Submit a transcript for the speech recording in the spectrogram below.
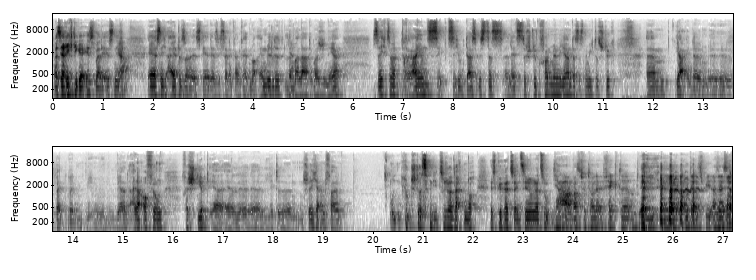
was ja richtiger ist, weil er ist nicht, ja. er ist nicht eitel, sondern er ist der, der sich seine Krankheit nur einbildet, Le ja. Malade Imaginaire. 1673 und das ist das letzte Stück von Melier und das ist nämlich das Stück, ähm, ja, in der, äh, bei, bei, während einer Aufführung verstirbt er. Er, er litt einen Schwächeanfall und einen Blutsturz und die Zuschauer dachten noch, es gehört zur Inszenierung dazu. Ja, was für tolle Effekte und wie, wie gut er das spielt. Also er ist ja.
